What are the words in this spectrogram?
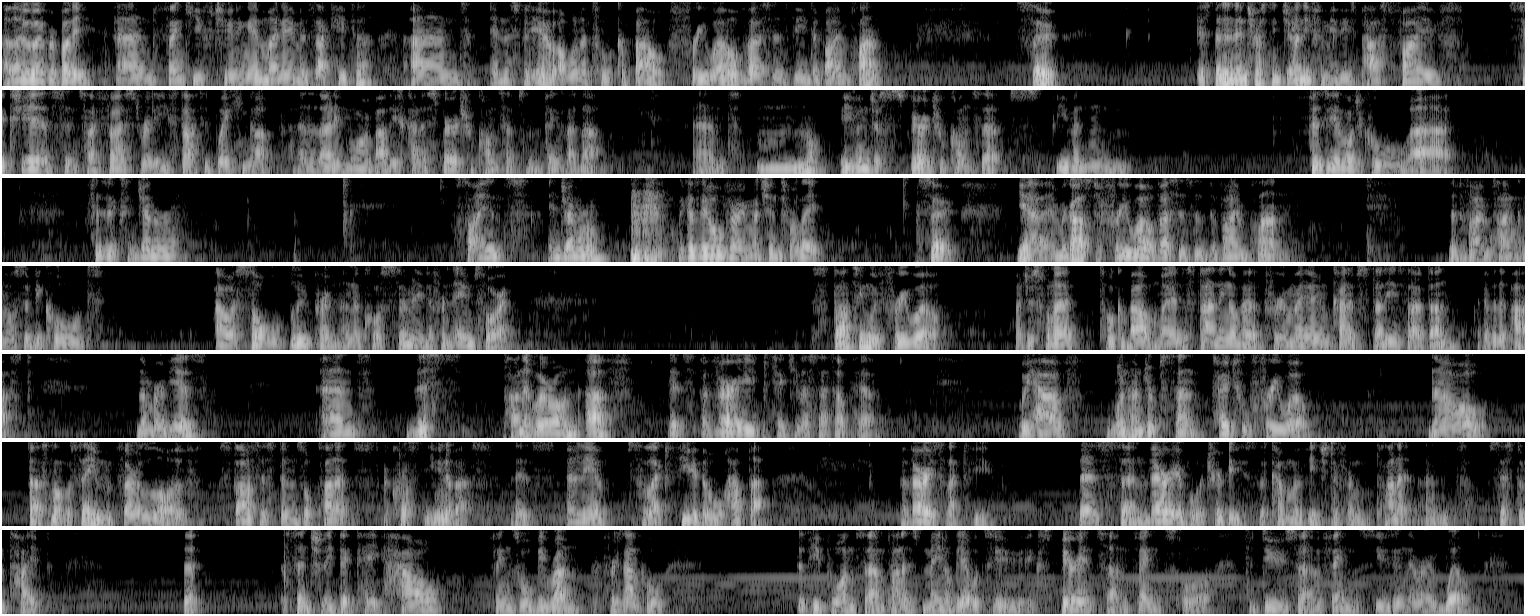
Hello everybody and thank you for tuning in. My name is Zach Hayter and in this video I want to talk about free will versus the divine plan. So it's been an interesting journey for me these past five, six years since I first really started waking up and learning more about these kind of spiritual concepts and things like that. And not even just spiritual concepts, even physiological uh, physics in general, science in general, because they all very much interrelate. So, yeah, in regards to free will versus the divine plan, the divine plan can also be called our soul blueprint, and of course, so many different names for it. Starting with free will, I just want to talk about my understanding of it through my own kind of studies that I've done over the past number of years. And this planet we're on, Earth, it's a very particular setup here. We have 100% total free will. Now, that's not the same for a lot of star systems or planets across the universe. It's only a select few that will have that. A very select few there's certain variable attributes that come with each different planet and system type that essentially dictate how things will be run. For example, the people on certain planets may not be able to experience certain things or to do certain things using their own will.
